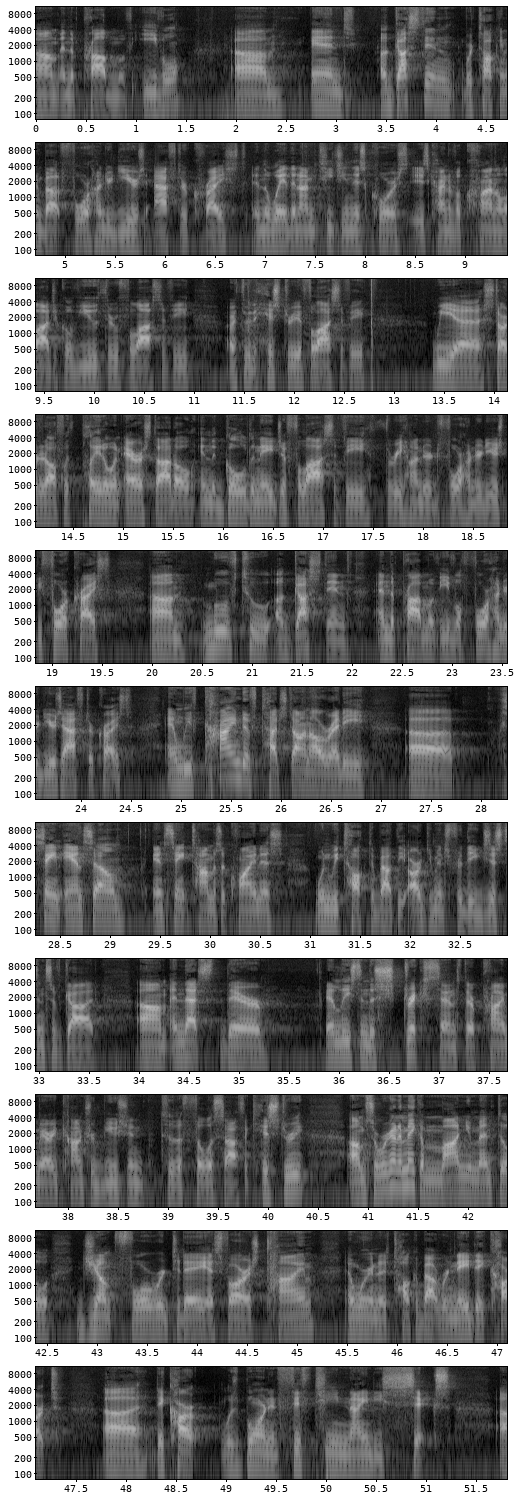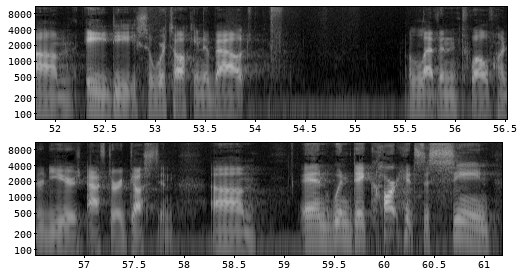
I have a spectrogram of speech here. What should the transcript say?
um, and the problem of evil. Um, and Augustine, we're talking about 400 years after Christ, and the way that I'm teaching this course is kind of a chronological view through philosophy or through the history of philosophy. We uh, started off with Plato and Aristotle in the golden age of philosophy, 300, 400 years before Christ. Um, moved to Augustine and the problem of evil 400 years after Christ. And we've kind of touched on already uh, St. Anselm and St. Thomas Aquinas when we talked about the arguments for the existence of God. Um, and that's their, at least in the strict sense, their primary contribution to the philosophic history. Um, so we're going to make a monumental jump forward today as far as time, and we're going to talk about Rene Descartes. Uh, Descartes was born in 1596 um, AD, so we're talking about 11, 1200 years after Augustine. Um, and when Descartes hits the scene,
